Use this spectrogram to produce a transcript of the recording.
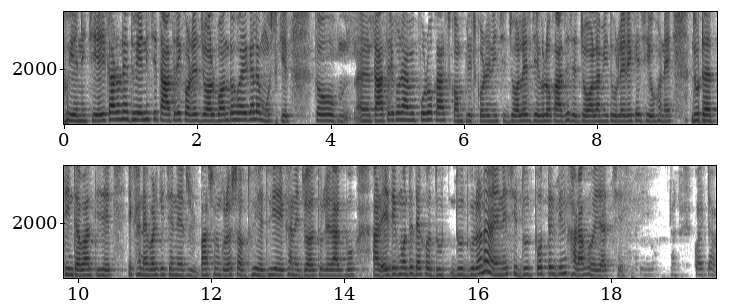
ধুয়ে নিচ্ছি। এই কারণে ধুয়ে নিচ্ছি, তাড়াতাড়ি করে। জল বন্ধ হয়ে গেলে মুশকিল। তো তাড়াতাড়ি করে আমি পুরো কাজ কমপ্লিট করে নিচ্ছি। জলের যেগুলো কাজ আছে, জল আমি তুলে রেখেছি ওখানে দুটা, তিনটা বালতিতে। এখানে আবার কিচেনের বাসনগুলো সব ধুয়ে ধুয়ে এখানে জল তুলে রাখব। আর এদিক মধ্যে দেখো দুধ, দুধগুলো না এনেছি, দুধ প্রত্যেক দিন খারাপ হয়ে যাচ্ছে। কয়েকটা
